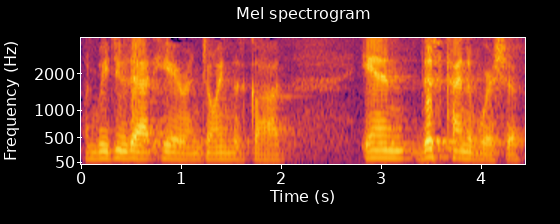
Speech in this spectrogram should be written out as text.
when we do that here and join with God in this kind of worship,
